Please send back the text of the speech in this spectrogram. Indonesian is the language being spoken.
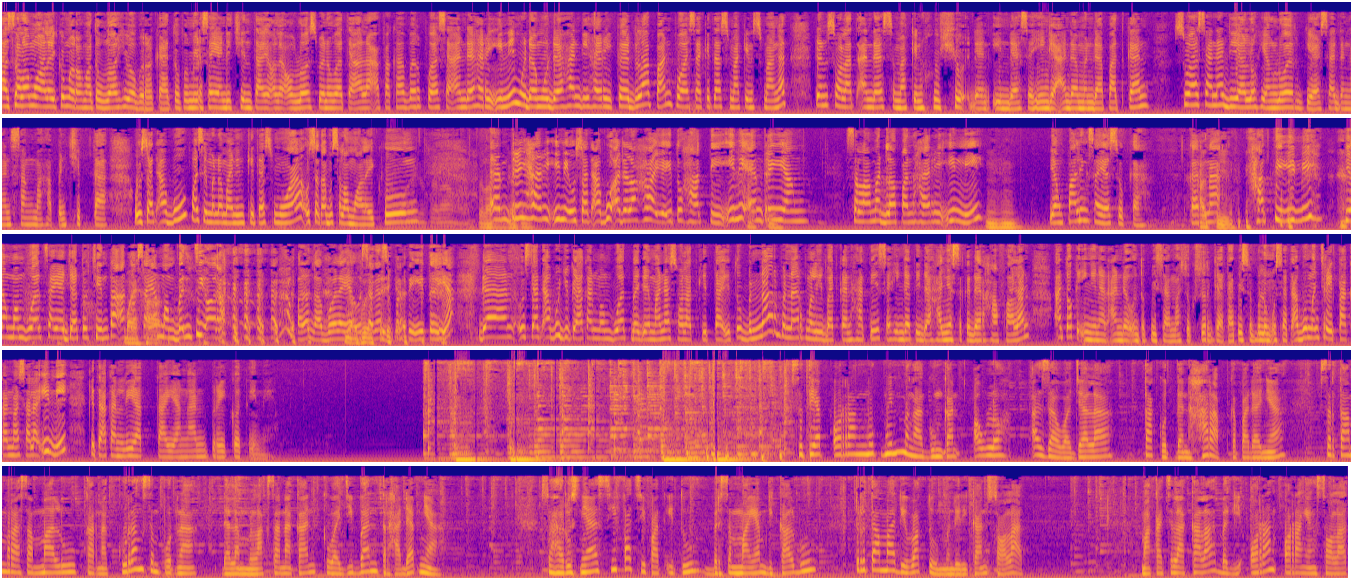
Assalamualaikum warahmatullahi wabarakatuh. Pemirsa yang dicintai oleh Allah Subhanahu wa taala, apa kabar puasa Anda hari ini? Mudah-mudahan di hari ke-8 puasa kita semakin semangat dan sholat Anda semakin khusyuk dan indah sehingga Anda mendapatkan suasana dialog yang luar biasa dengan Sang Maha Pencipta. Ustadz Abu masih menemani kita semua. Ustadz Abu, Assalamualaikum. Entry hari ini Ustadz Abu adalah ha, yaitu hati. Ini hati. entry yang selama 8 hari ini mm -hmm yang paling saya suka karena hati, hati ini yang membuat saya jatuh cinta atau My saya heart. membenci orang. Padahal nggak boleh ya Ustazah seperti itu ya. Dan Ustadz Abu juga akan membuat bagaimana sholat kita itu benar-benar melibatkan hati sehingga tidak hanya sekedar hafalan atau keinginan Anda untuk bisa masuk surga. Tapi sebelum Ustadz Abu menceritakan masalah ini, kita akan lihat tayangan berikut ini. Setiap orang mukmin mengagungkan Allah Azza wa Jalla, takut dan harap kepadanya, serta merasa malu karena kurang sempurna dalam melaksanakan kewajiban terhadapnya. Seharusnya sifat-sifat itu bersemayam di kalbu, terutama di waktu mendirikan sholat. Maka celakalah bagi orang-orang yang sholat,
